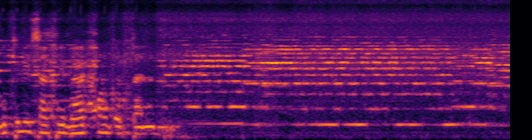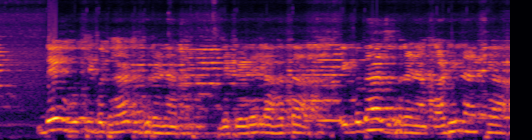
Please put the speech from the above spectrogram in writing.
પુત્રી સાથે વાત પણ કરતા નથી. દેવભૂતિ બધા જ ઘરેણા જે પહેરેલા હતા, એ બધા જ ઘરેણા કાઢી નાખ્યા,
